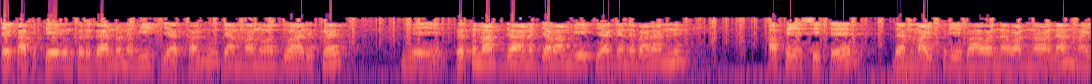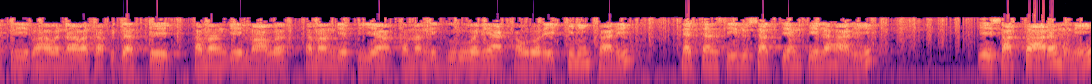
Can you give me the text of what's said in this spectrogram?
ඒක අපි තේරුම් කරගන්න ඕන වීතියක් අනුව. දැන් මනෝද්වාරික මේ ප්‍රථම ඥාන ජවන් වීතියක් ගැන බලන්නේ අපේ සිතේ දැන් මෛත්‍රී භාවනාව වඩනවා නම් මෛත්‍රී භාවනාවට අපි ගත්තේ තමන්ගේ මාව, තමන්ගේ පියා, තමන්ගේ ගුරුවරයා කවුරු හරි එක්කෙනෙක් හරි නැත්නම් සීල සත්‍යයන් කියලා හරි ඒ සත්‍ය අරමුණේ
